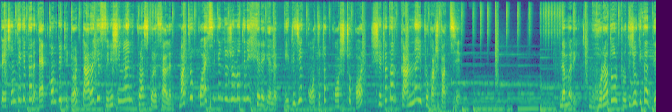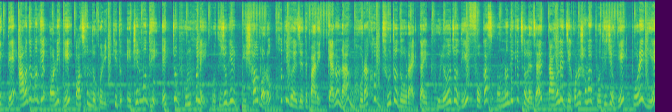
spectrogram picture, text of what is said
পেছন থেকে তার এক কম্পিটিটর তার আগে ফিনিশিং লাইন ক্রস করে ফেলেন। মাত্র কয়েক সেকেন্ডের জন্য তিনি হেরে গেলেন। এটি যে কতটা কষ্টকর, সেটা তার কান্নাই প্রকাশ পাচ্ছে। নাম্বার এইট ঘোড়া দৌড় প্রতিযোগিতা দেখতে আমাদের মধ্যে অনেকেই পছন্দ করি। কিন্তু এটির মধ্যে একটু ভুল হলেই প্রতিযোগীর বিশাল বড় ক্ষতি হয়ে যেতে পারে। কেননা ঘোড়া খুব দ্রুত দৌড়ায়, তাই ভুলেও যদি ফোকাস অন্যদিকে চলে যায়, তাহলে যে কোনো সময় প্রতিযোগী পড়ে গিয়ে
